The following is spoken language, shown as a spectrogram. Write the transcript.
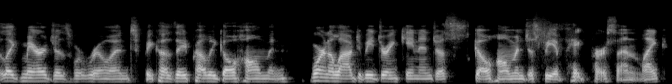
like marriages were ruined because they'd probably go home and weren't allowed to be drinking and just go home and just be a pig person. Like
